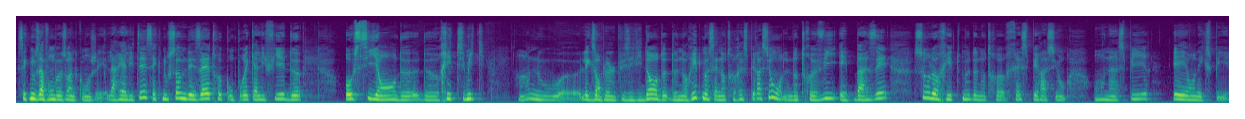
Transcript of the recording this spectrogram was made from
c'est que nous avons besoin de congés. La réalité, c'est que nous sommes des êtres qu'on pourrait qualifier de oscillant, de, rythmique. Hein, euh, l'exemple le plus évident de, de nos rythmes, c'est notre respiration. Notre vie est basée sur le rythme de notre respiration. On inspire et on expire.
